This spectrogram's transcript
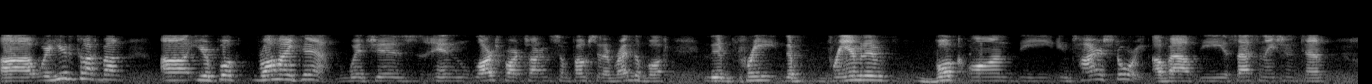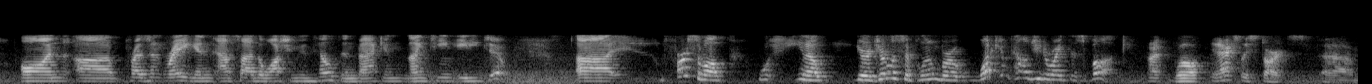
uh, we're here to talk about uh, your book Rawhide Down, which is in large part talking to some folks that have read the book, the pre the preeminent book on the entire story about the assassination attempt on uh, President Reagan outside the Washington Hilton back in 1982. Uh, first of all, you know, you're a journalist at Bloomberg. What compelled you to write this book? Right. Well, it actually starts. Um,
